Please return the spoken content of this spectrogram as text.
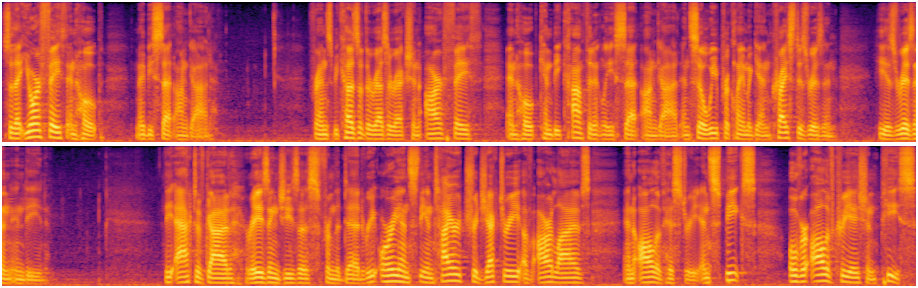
so that your faith and hope may be set on God. Friends, because of the resurrection, our faith and hope can be confidently set on God. And so we proclaim again Christ is risen. He is risen indeed. The act of God raising Jesus from the dead reorients the entire trajectory of our lives and all of history and speaks over all of creation peace,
